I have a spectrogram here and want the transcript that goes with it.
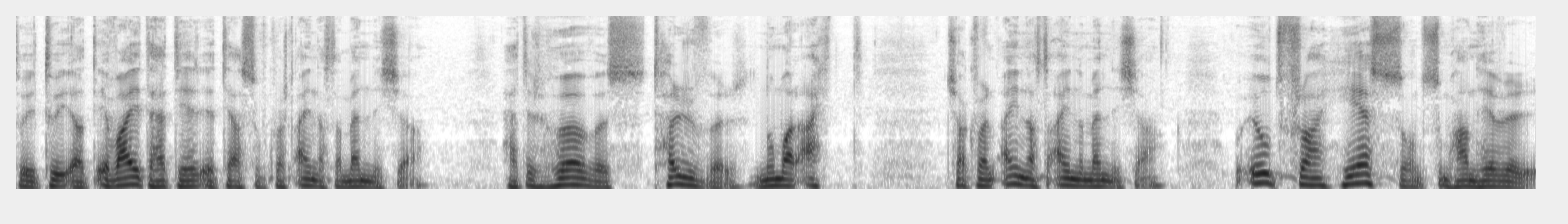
Tui, tui, at jeg vet at det er det som hvert eneste menneske. at Det er høves, tørver, nummer ett, til hvert eneste ene menneske. Og ut fra hesen som han hever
